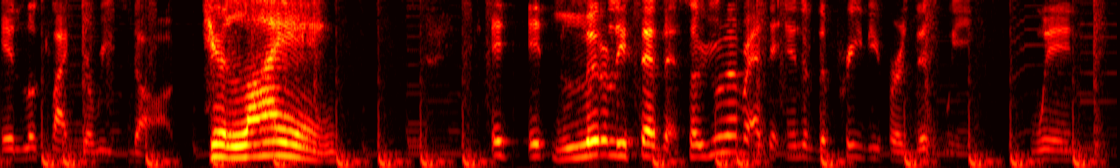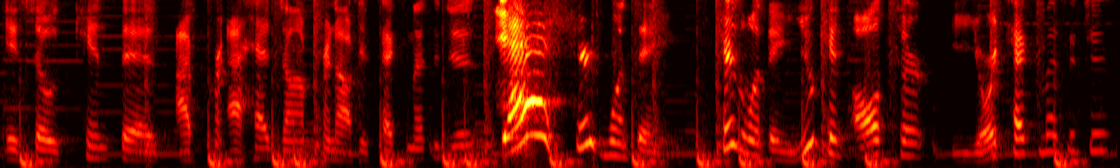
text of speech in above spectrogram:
it looks like Dorit's dog." You're lying. It it literally says that. So you remember at the end of the preview for this week when it shows Ken says I pr- I had John print out his text messages. Yes. Here's one thing. Here's one thing. You can alter your text messages,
